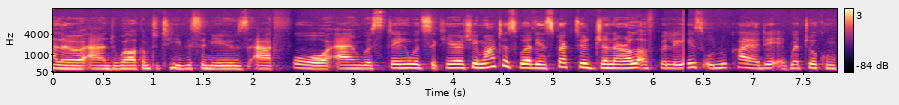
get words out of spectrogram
Hello and welcome to TVC News at 4. And we're staying with security matters where the Inspector General of Police, Olukayode Egbetokun,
